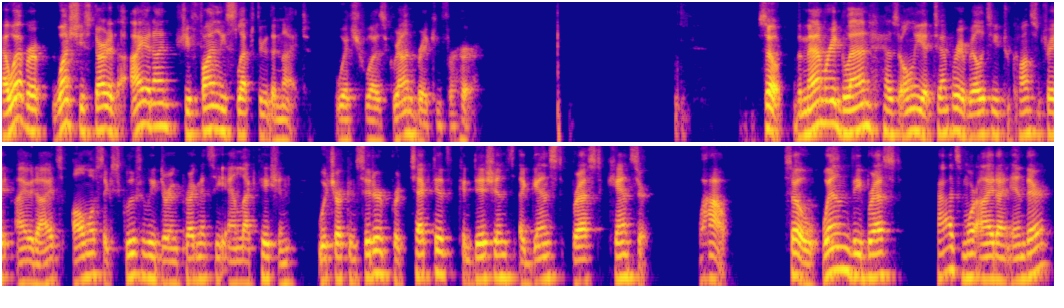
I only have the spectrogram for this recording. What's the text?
However, once she started iodine, she finally slept through the night, which was groundbreaking for her. So, the mammary gland has only a temporary ability to concentrate iodides almost exclusively during pregnancy and lactation, which are considered protective conditions against breast cancer. Wow. So, when the breast has more iodine in there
